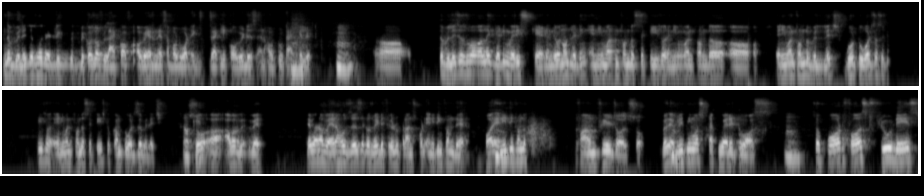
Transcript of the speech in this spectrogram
the villagers were getting because of lack of awareness about what exactly COVID is and how to tackle it. Hmm. The villagers were like getting very scared and they were not letting anyone from the cities or anyone from the uh, anyone from the village go towards the cities or anyone from the cities to come towards the village Okay. so uh, our there were our warehouses it was very difficult to transport anything from there or Hmm. anything from the farm fields also because Hmm. everything was stuck where it was Hmm. so for first few days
